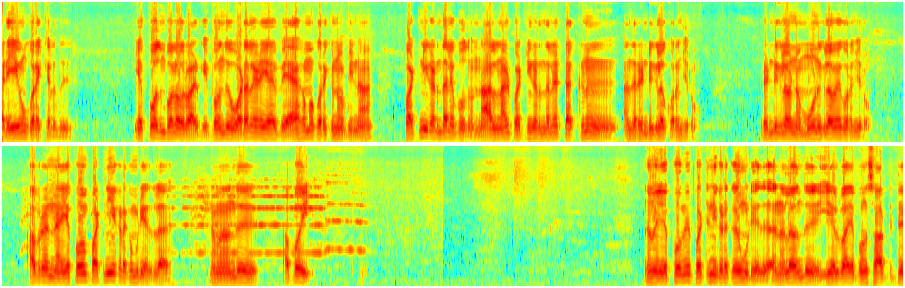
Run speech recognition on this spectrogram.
எடையையும் குறைக்கிறது? எப்போதும் போல் ஒரு வாழ்க்கை. இப்போ வந்து உடல் எடையை வேகமாக குறைக்கணும் அப்படின்னா பட்னி கிடந்தாலே போதும். நாலு நாள் பட்னி கிடந்தாலே டக்குன்னு அந்த ரெண்டு கிலோ குறைஞ்சிரும். ரெண்டு கிலோ என்ன மூணு கிலோவே குறைஞ்சிரும். அப்புறம் என்ன எப்போவும் பட்னியே கிடக்க முடியாதுல்ல? நம்ம வந்து அப்போது நம்ம எப்போவுமே பட்டினி கிடக்கவே முடியாது. அதனால் வந்து இயல்பாக எப்போவும் சாப்பிட்டுட்டு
